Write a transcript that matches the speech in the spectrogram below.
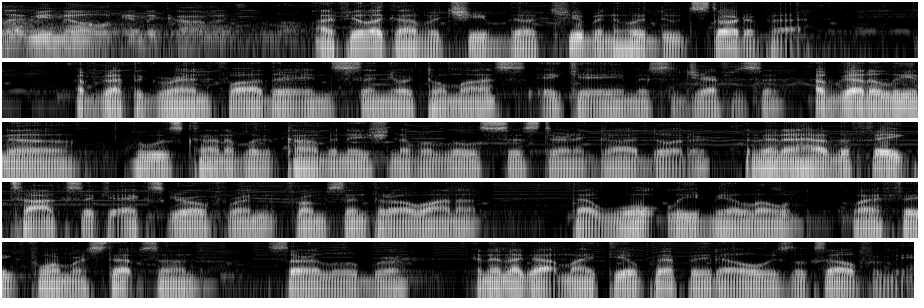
Let me know in the comments below. I feel like I've achieved the Cuban Hood Dude starter pack. I've got the grandfather in Senor Tomas, aka Mr. Jefferson. I've got Alina, who is kind of like a combination of a little sister and a goddaughter. And then I have the fake toxic ex girlfriend from Centro Havana that won't leave me alone. My fake former stepson. Sorry, little bro. And then I got my Tio Pepe that always looks out for me.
